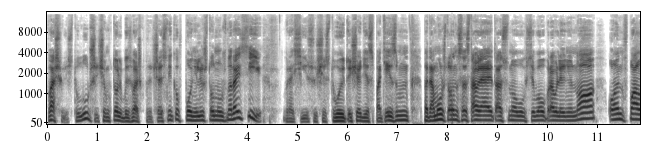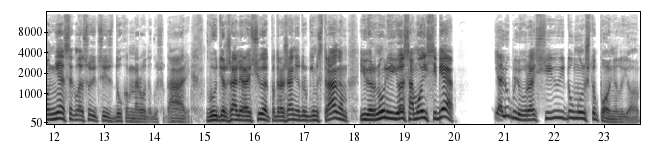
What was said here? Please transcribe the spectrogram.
Ваше Величество, лучше, чем кто-либо из ваших предшественников, поняли, что нужно России. В России существует еще деспотизм, потому что он составляет основу всего управления, но он вполне согласуется и с духом народа. Государь, вы удержали Россию от подражания другим странам и вернули ее самой себе. Я люблю Россию и думаю, что понял ее.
